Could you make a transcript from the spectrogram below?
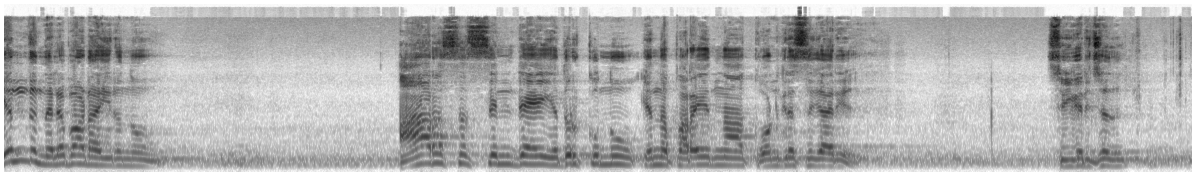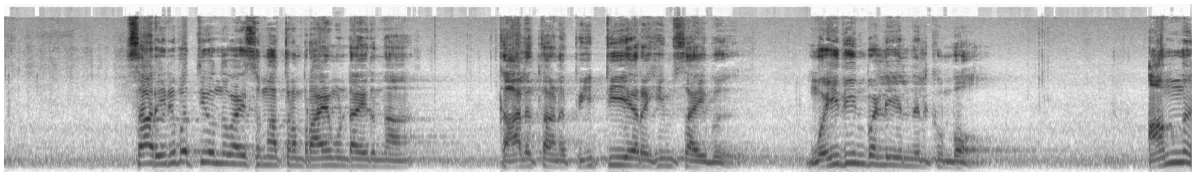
എന്ത് നിലപാടായിരുന്നു? ആർ എസ് എസിന്റെ എതിർക്കുന്നു എന്ന് പറയുന്ന കോൺഗ്രസ്സുകാര് സ്വീകരിച്ചത്? സാർ ഇരുപത്തിയൊന്ന് വയസ്സ് മാത്രം പ്രായമുണ്ടായിരുന്ന കാലത്താണ് P T A Raheem Sahib Moitheen പള്ളിയിൽ നിൽക്കുമ്പോൾ അന്ന്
